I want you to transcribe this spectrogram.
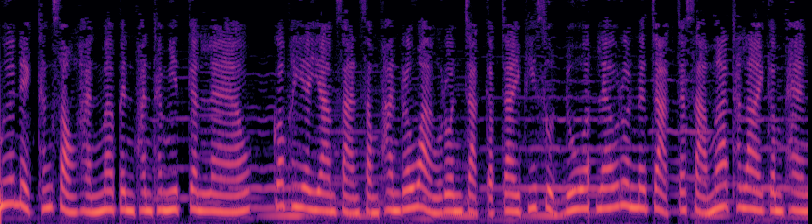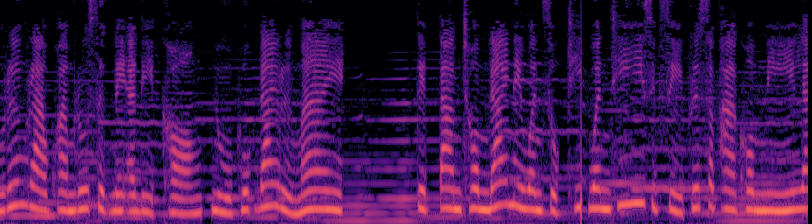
เมื่อเด็กทั้งสองหันมาเป็นพันธมิตรกันแล้ว ก็พยายามสารสัมพันธ์ระหว่างรนจักรกับใจพิสุทธิ์ด้วย แล้วรณจักรจะสามารถทลายกำแพงเรื่องราวความรู้สึกในอดีตของหนูพุกได้หรือไม่ ติดตามชมได้ในวันศุกร์ที่วันที่ 24 พฤษภาคมนี้ และ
